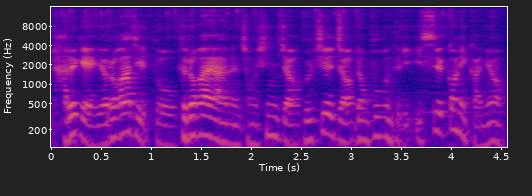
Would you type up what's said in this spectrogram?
다르게 여러 가지 또 들어가야 하는 정신적, 물질적 이런 부분들이 있을 거니까요.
